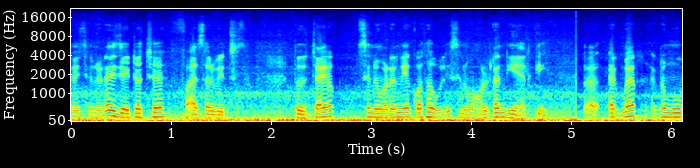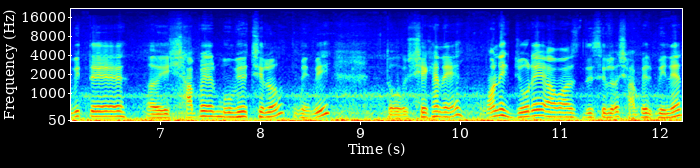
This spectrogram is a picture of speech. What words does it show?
এই সিনেমাটাই যে এটা হচ্ছে ফায়ার সার্ভিস। তো যাই হোক, সিনেমাটা নিয়ে কথা বলি, সিনেমা হলটা নিয়ে আর কি। একবার একটা মুভিতে ওই সাপের মুভি ছিল মেবি তো সেখানে অনেক জোরে আওয়াজ দিছিল সাপের বিনের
